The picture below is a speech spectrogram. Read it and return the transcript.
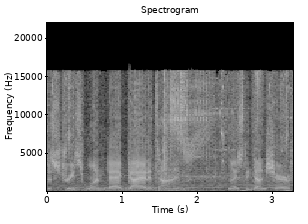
The streets one bad guy at a time. Nicely done, Sheriff.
